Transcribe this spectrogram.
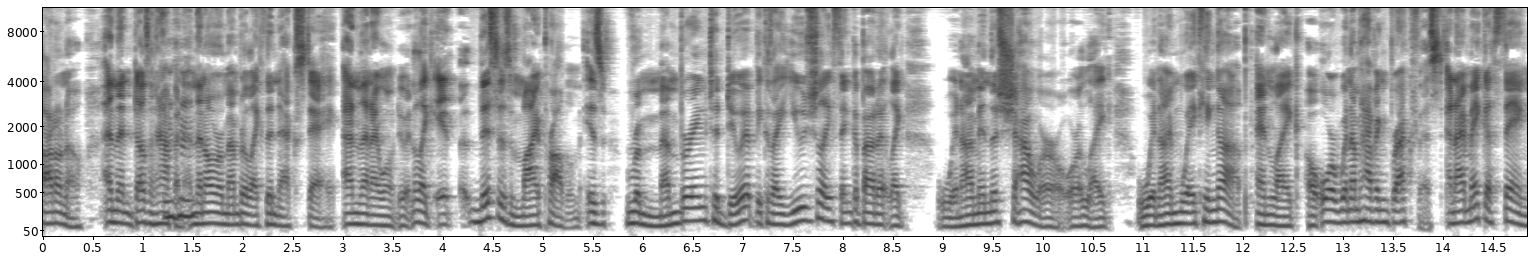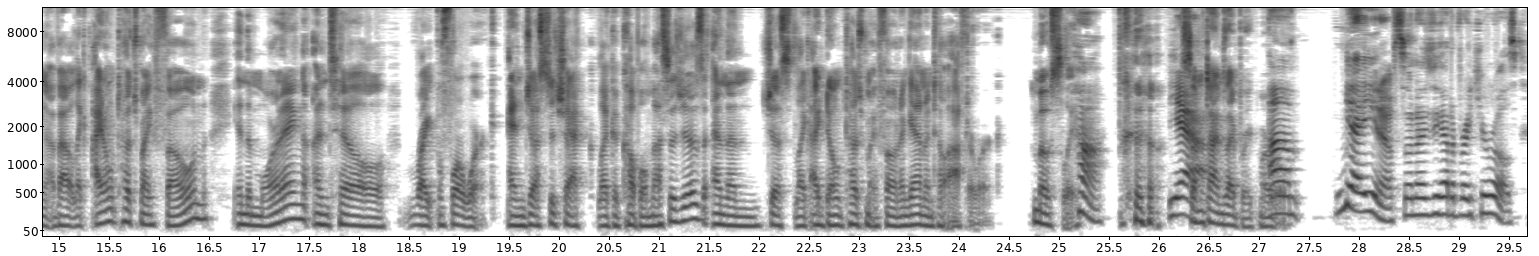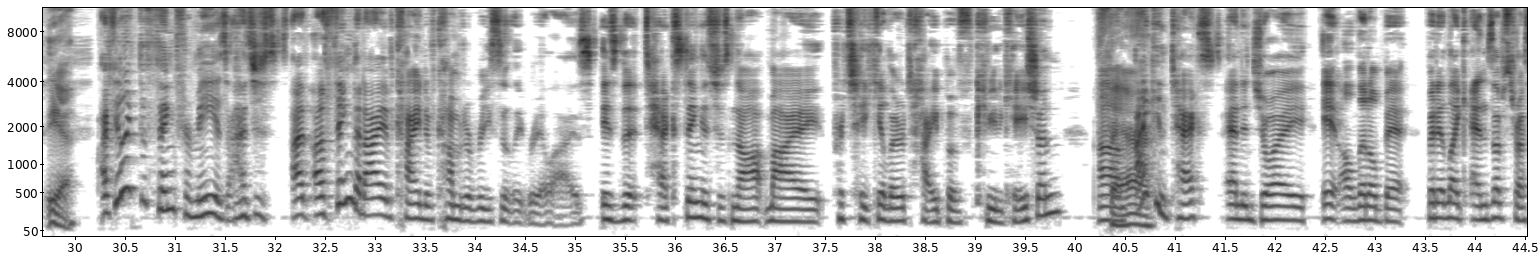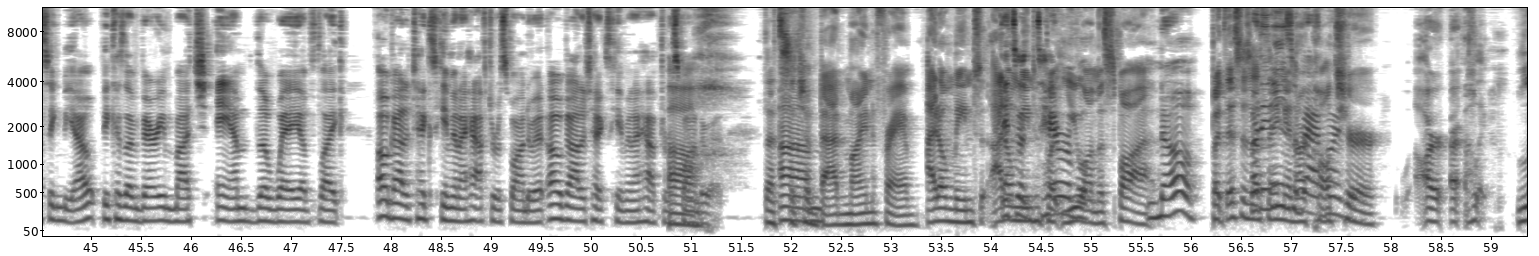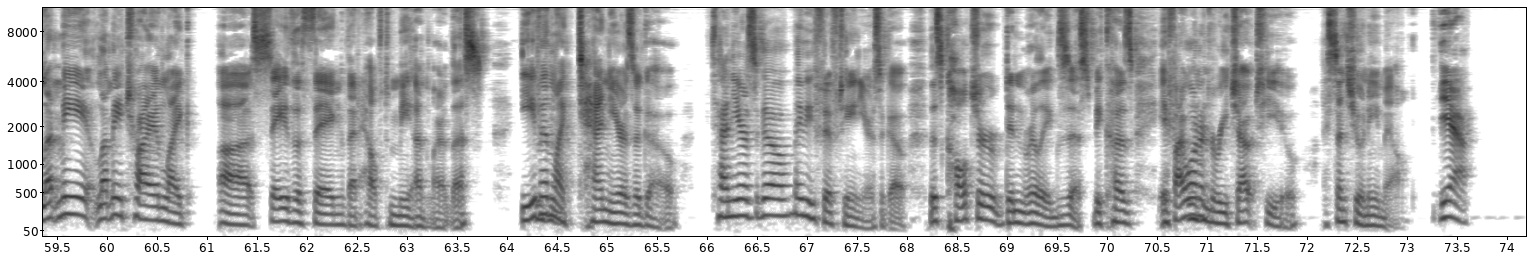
I don't know. And then it doesn't happen Mhm. and then I'll remember like the next day and then I won't do it. Like it this is my problem is remembering to do it because I usually think about it like when I'm in the shower or like when I'm waking up and like or when I'm having breakfast. And I make a thing about like I don't touch my phone in the morning until right before work and just to check like a couple messages and then just like I don't touch my phone again until after work. Mostly. huh. Yeah. Sometimes I break my rule. Um yeah, you know, sometimes you gotta break your rules. yeah. I feel like the thing for me is I just I, a thing that I have kind of come to recently realize is that texting is just not my particular type of communication. Um, I can text and enjoy it a little bit, but it like ends up stressing me out because I'm very much am the way of like, oh god, a text came in, I have to respond to it. Oh god, a text came in, I have to respond to it. That's such a Um, bad mind frame. I don't mean to I don't mean to put you on the spot. No, But this is But a thing is in a our culture. Our, our like, let me let me try and like uh say the thing that helped me unlearn this. Even Mhm. like 10 years ago, 10 years ago, maybe 15 years ago, this culture didn't really exist because if I wanted Mhm. to reach out to you, I sent you an email. yeah,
